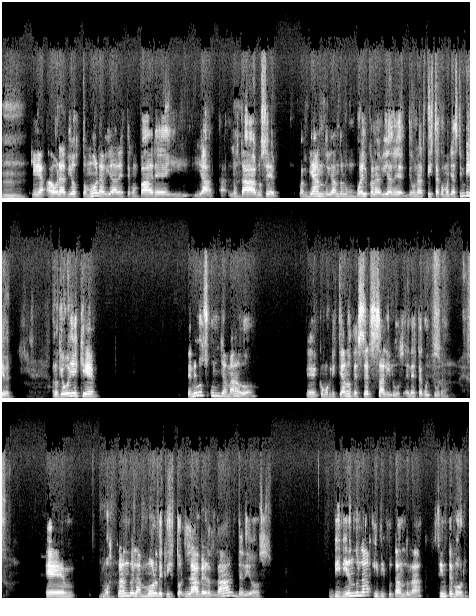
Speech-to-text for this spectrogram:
Mm. que ahora Dios tomó la vida de este compadre y, y a, a, lo mm. está, no sé, cambiando y dándole un vuelco a la vida de, de, un artista como Justin Bieber. A lo que voy es que tenemos un llamado eh, como cristianos de ser sal y luz en esta cultura. Eh, mostrando el amor de Cristo, la verdad de Dios, viviéndola y disfrutándola sin temor.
